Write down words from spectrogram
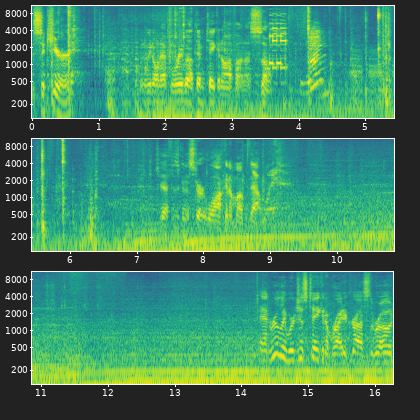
secured. And we don't have to worry about them taking off on us. So Jeff is going to start walking them up that way. And really, we're just taking them right across the road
